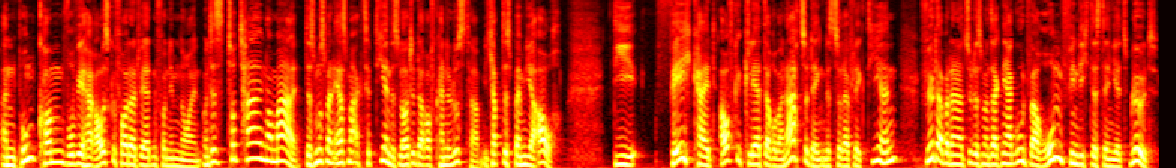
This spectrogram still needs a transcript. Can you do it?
an einen Punkt kommen, wo wir herausgefordert werden von dem Neuen. Und das ist total normal. Das muss man erstmal akzeptieren, dass Leute darauf keine Lust haben. Ich habe das bei mir auch. Die Fähigkeit, aufgeklärt darüber nachzudenken, das zu reflektieren, führt aber dann dazu, dass man sagt, ja gut, warum finde ich das denn jetzt blöd?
